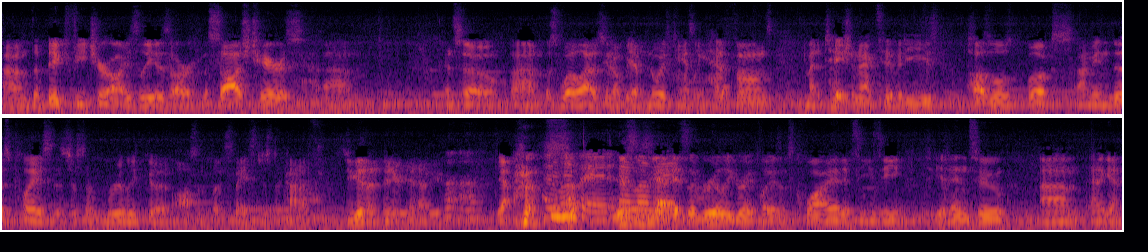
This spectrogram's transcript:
Um, the big feature, obviously, is our massage chairs. Um, and so, um, as well as, you know, we have noise canceling headphones, meditation activities, puzzles, books. I mean, this place is just a really good, awesome place space just to kind of. You guys haven't been here yet, have you? Uh-uh. Yeah. I love it. this I is, love yeah, it. it's a really great place. It's quiet, it's easy to get into. Um, and again,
